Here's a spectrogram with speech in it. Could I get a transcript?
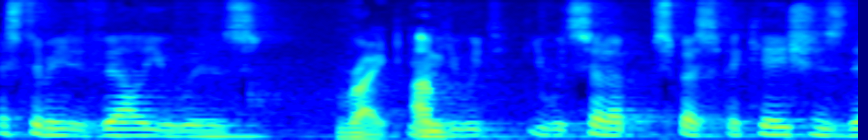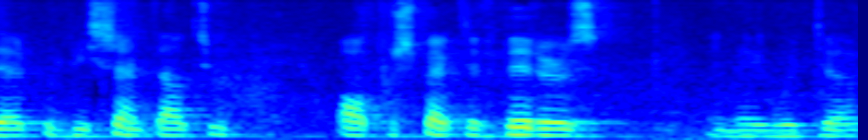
estimated value is, Right. you know, I'm- you would, you would set up specifications that would be sent out to all prospective bidders, and they would, um,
